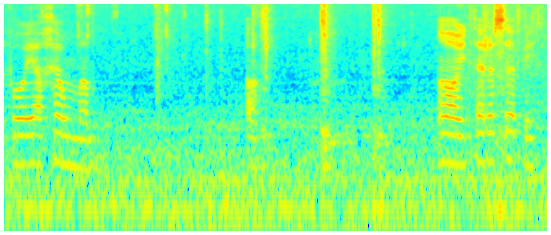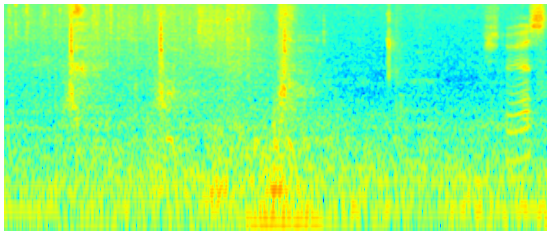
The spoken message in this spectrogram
bo ja hełm mam. O. O, i teraz lepiej. Coś tu jest?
